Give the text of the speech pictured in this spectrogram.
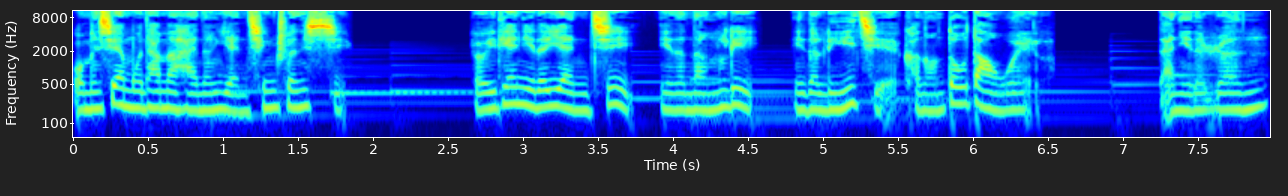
我们羡慕他们还能演青春戏，有一天你的演技、你的能力、你的理解可能都到位了，但你的人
